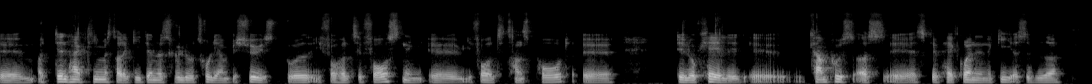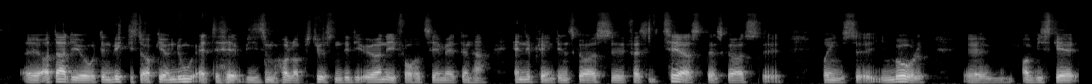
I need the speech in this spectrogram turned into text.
Øh, og den her klimastrategi, den er selvfølgelig utrolig ambitiøs, både i forhold til forskning, øh, i forhold til transport, øh, det lokale øh, campus også øh, skal have grøn energi osv. Øh, og der er det jo den vigtigste opgave nu, at øh, vi ligesom holder bestyrelsen lidt i ørerne i forhold til, at den her handleplan, den skal også øh, faciliteres, den skal også øh, bringes øh, i mål, øh, og vi skal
